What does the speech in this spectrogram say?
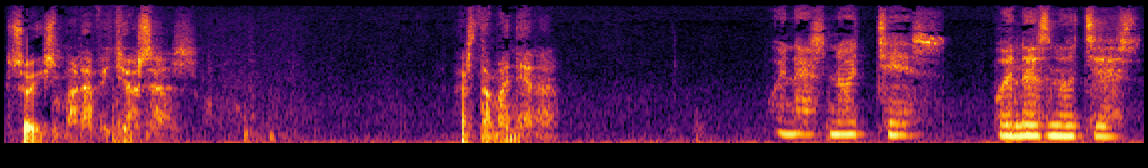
Sois maravillosas. Hasta mañana. Buenas noches. Buenas noches.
